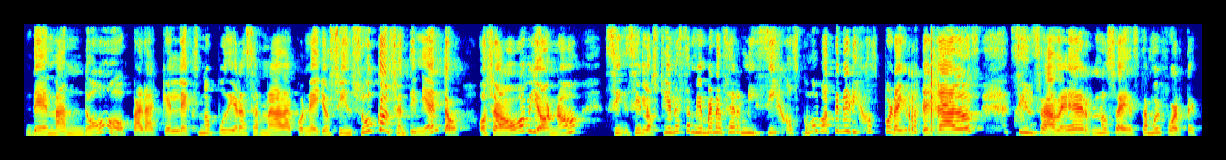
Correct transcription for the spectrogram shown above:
demandó para que el ex no pudiera hacer nada con ellos sin su consentimiento. O sea, obvio, ¿no? Si, si los tienes también van a ser mis hijos. ¿Cómo va a tener hijos por ahí regados sin saber? No sé, está muy fuerte.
